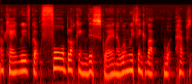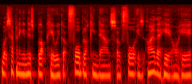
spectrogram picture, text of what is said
Okay, we've got four blocking this square. Now, when we think about what what's happening in this block here, we've got four blocking down. So four is either here or here.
